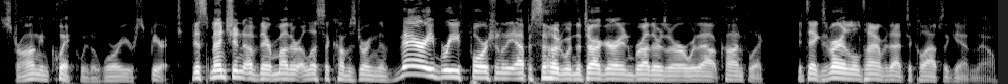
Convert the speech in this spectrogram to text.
strong and quick with a warrior spirit. This mention of their mother Alyssa comes during the very brief portion of the episode when the Targaryen brothers are without conflict. It takes very little time for that to collapse again, though.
